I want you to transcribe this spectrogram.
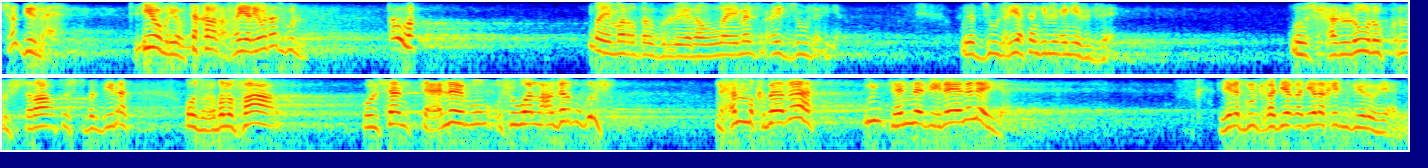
اش غدير معاه؟ اليوم اليوم. تقرأ العصرية اليوم تقول له. طلق. والله ما رضى نقول له أنا والله ما نسمع يتزوج عليا. ولا تزوج عليا تندير له عينيه في الكفاء ونسحلوا له كل الشراط والتبرديلات وزغب الفار ولسان الثعلب وشوال العقرب وكل شيء. نحمق باباه ونتهنى به لا أنا لا هي هي كتقول لك غادي غادي أنا خير نديروه يعني.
